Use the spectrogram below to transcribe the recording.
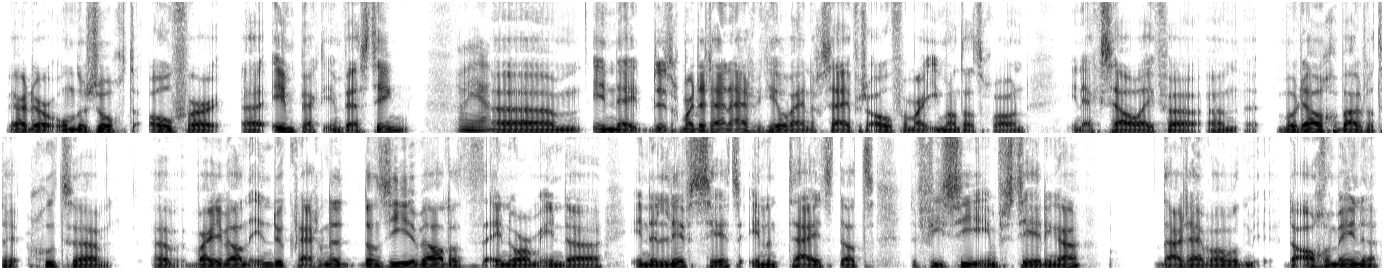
werden er onderzocht over uh, impact investing. Oh ja. Ehm, in, nee, dus, maar er zijn eigenlijk heel weinig cijfers over. Maar iemand had gewoon in Excel even een model gebouwd wat er goed, uh, waar je wel een indruk krijgt. En dan, zie je wel dat het enorm in de, in de lift zit. In een tijd dat de VC-investeringen, daar zijn wel wat de algemene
